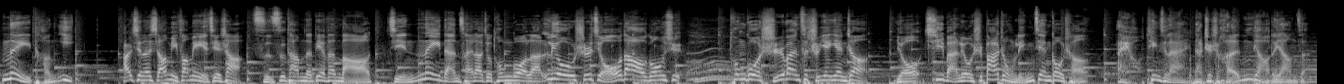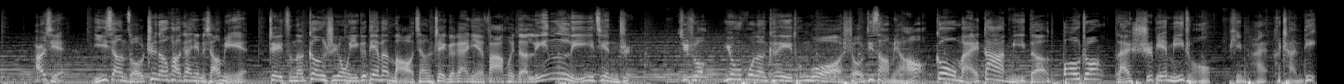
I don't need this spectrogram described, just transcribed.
内藤毅。而且呢小米方面也介绍，此次他们的电饭煲仅内胆材料就通过了六十九道工序，通过十万次实验验证。由七百六十八种零件构成，哎呦，听起来那真是很屌的样子。而且一向走智能化概念的小米，这次呢更是用一个电饭煲将这个概念发挥的淋漓尽致。据说用户呢可以通过手机扫描购买大米的包装来识别米种、品牌和产地，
